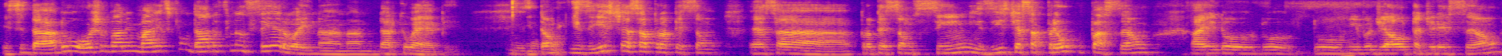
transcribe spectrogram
esse dado hoje vale mais que um dado financeiro aí na, na Dark Web. Então, existe essa proteção, essa proteção sim, existe essa preocupação aí do, do, do nível de alta direção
